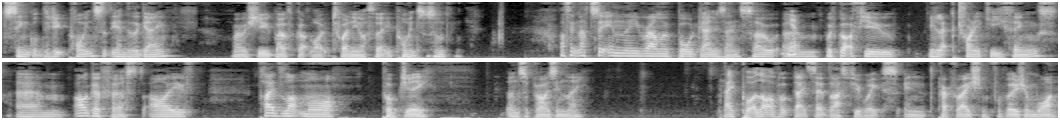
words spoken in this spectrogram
single digit points at the end of the game, whereas you both got like twenty or thirty points or something. I think that's it in the realm of board games then. So um, we've got a few electronic things. Um, I'll go first. I've played a lot more PUBG, unsurprisingly. They've put a lot of updates over the last few weeks in preparation for version 1.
